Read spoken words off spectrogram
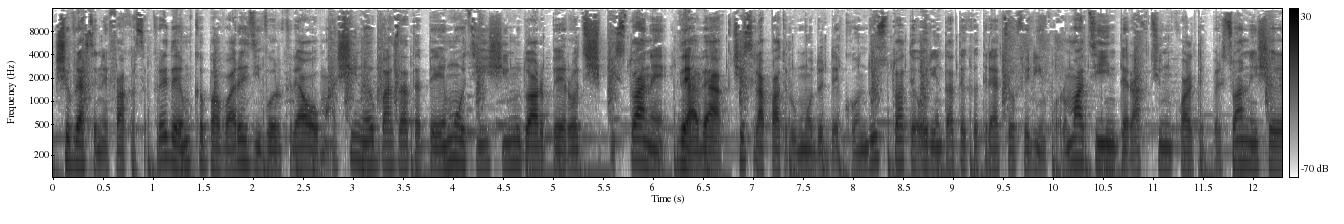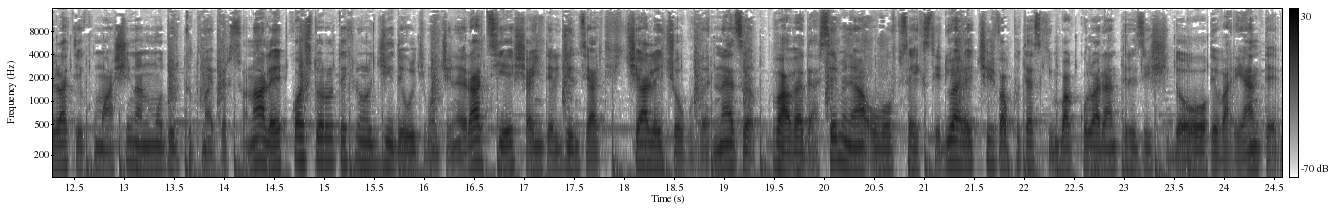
și vrea să ne facă să credem că bavarezii vor crea o mașină bazată pe emoții și nu doar pe roți și pistoane. Vei avea acces la patru moduri de condus, toate orientate către a-ți oferi informații, interacțiuni cu alte persoane și o relație cu mașina în moduri cât mai personale, cu ajutorul tehnologiei de ultimă generație și a inteligenței artificiale ce o guvernează. Va avea de asemenea o vopsea exterioară ce își va putea schimba culoarea în 32 de variante.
